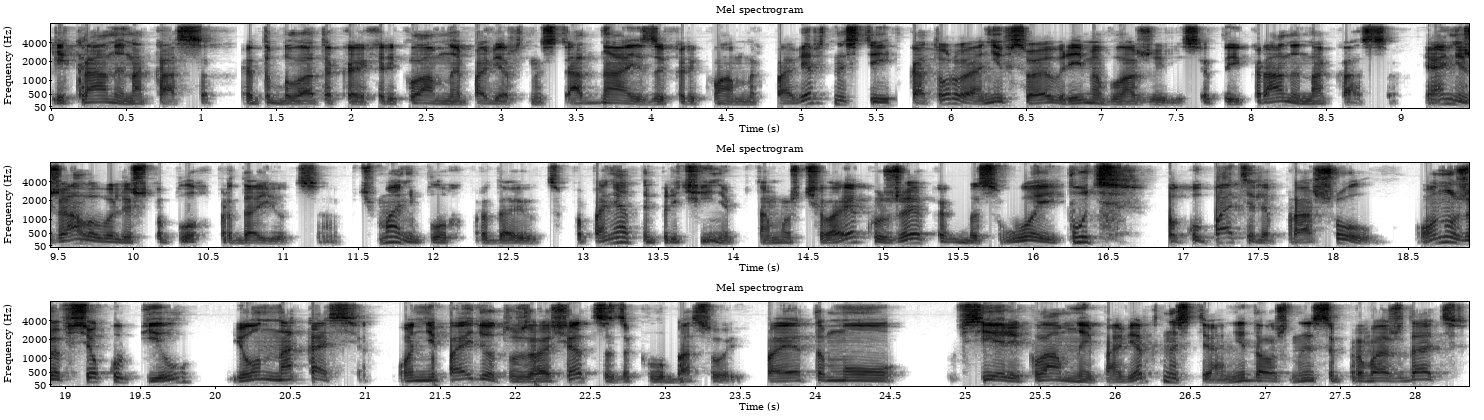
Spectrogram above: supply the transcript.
экраны на кассах. Это была такая их рекламная поверхность, одна из их рекламных поверхностей, в которую они в свое время вложились. Это экраны на кассах. И они жаловались, что плохо продаются. Почему они плохо продаются? По понятной причине, потому что человек уже как бы свой путь покупателя прошел. Он уже все купил, и он на кассе. Он не пойдет возвращаться за колбасой. Поэтому все рекламные поверхности, они должны сопровождать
